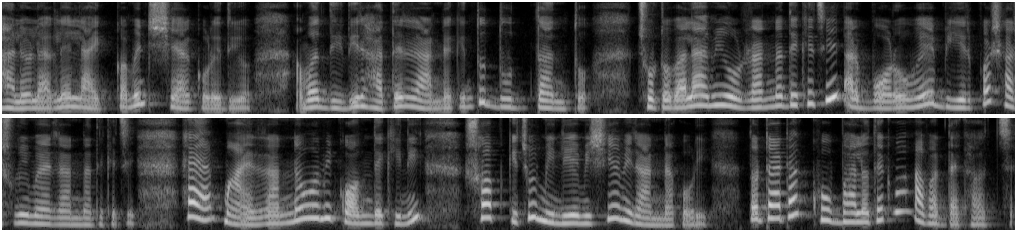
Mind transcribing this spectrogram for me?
ভালো লাগলে লাইক কমেন্ট শেয়ার করে দিও। আমার দিদির হাতের রান্না কিন্তু দুর্দান্ত। ছোটোবেলায় আমি ওর রান্না দেখেছি আর বড় হয়ে বিয়ের পর শাশুড়ি মায়ের রান্না দেখেছি। হ্যাঁ মায়ের রান্নাও আমি কম দেখিনি। সব কিছু মিলিয়ে মিশিয়ে আমি রান্না করি। তো টাটা, খুব ভালো থেকো, আবার দেখা হচ্ছে।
